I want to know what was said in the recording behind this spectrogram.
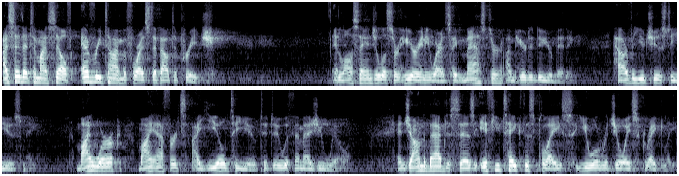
I say that to myself every time before I step out to preach. In Los Angeles or here, anywhere, I say, Master, I'm here to do your bidding, however you choose to use me. My work, my efforts, I yield to you to do with them as you will. And John the Baptist says, If you take this place, you will rejoice greatly.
